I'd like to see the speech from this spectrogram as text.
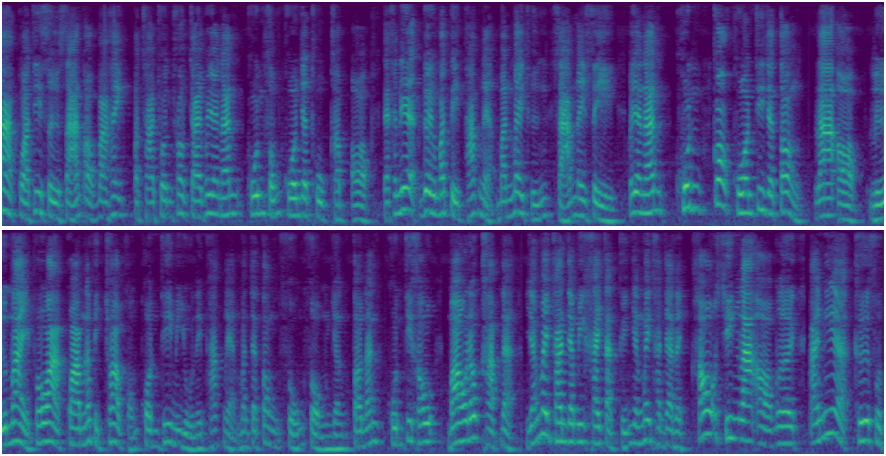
มากกว่าที่สื่อสารออกมาให้ประชาชนเข้าใจเพราะฉะนั้น คุณสมควรจะถูกขับออก แต่ครั้นี้ด้วยมติพักเนี่ยมันไม่ถึง 3 ใน 4 เพราะฉะนั้นคุณก็ควรที่จะต้องลาออกหรือไม่ เพราะว่าความรับผิดชอบของคนที่มีอยู่ในพักเนี่ยมันจะต้องสูงส่งอย่างตอนนั้นคุณที่เขาเมาแล้วขับเนี่ยยังไม่ทันจะมีใครตัดสินยังไม่ทันจะเลยเขาชิงลาออกเลยไอ้เนี่ยคือสุด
